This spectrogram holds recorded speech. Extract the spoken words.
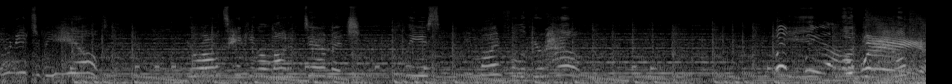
You need to be healed. You're all taking a lot of damage. Please be mindful of your health. Away.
